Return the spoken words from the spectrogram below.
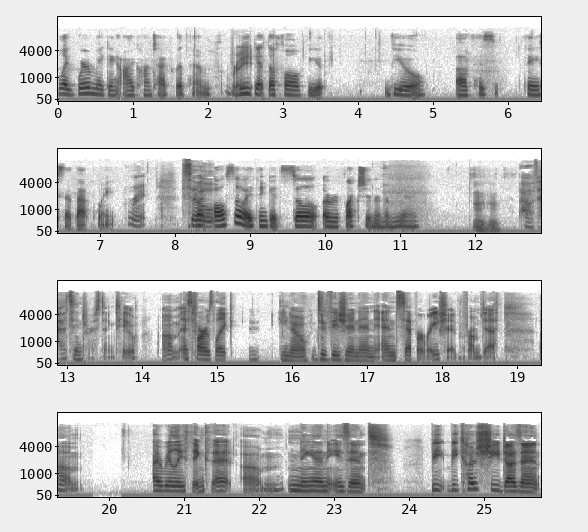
like we're making eye contact with him. Right. We get the full view view of his face at that point. Right. So But also I think it's still a reflection in a mirror. Mm-hmm. Oh, that's interesting too. Um, as far as like you know, division and, and separation from death. Um, I really think that um, Nan isn't be, because she doesn't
